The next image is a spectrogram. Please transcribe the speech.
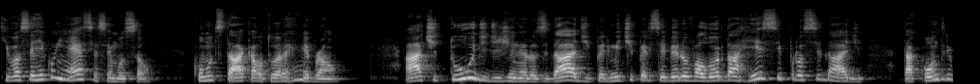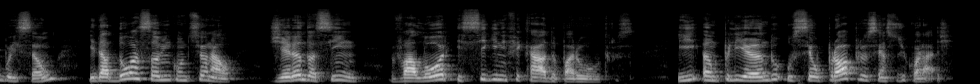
que você reconhece essa emoção, como destaca a autora René Brown. A atitude de generosidade permite perceber o valor da reciprocidade, da contribuição e da doação incondicional gerando assim valor e significado para outros e ampliando o seu próprio senso de coragem.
